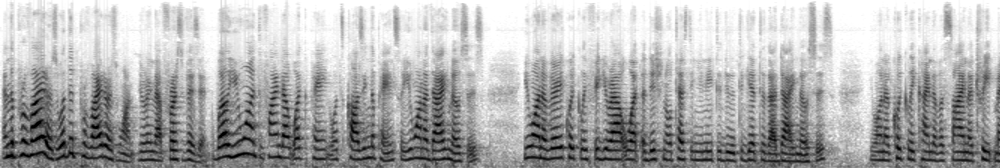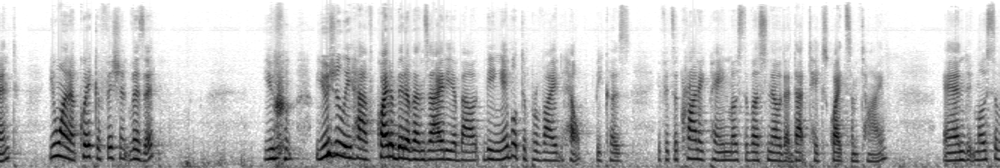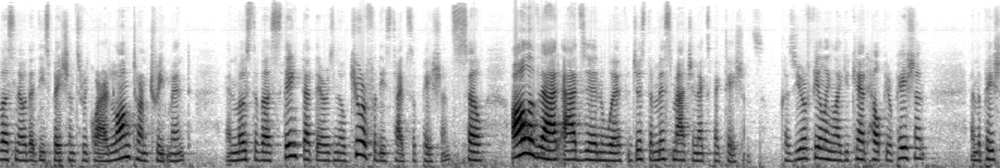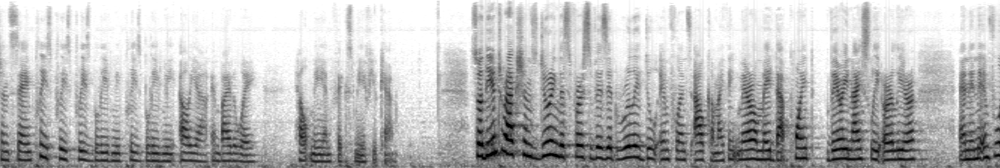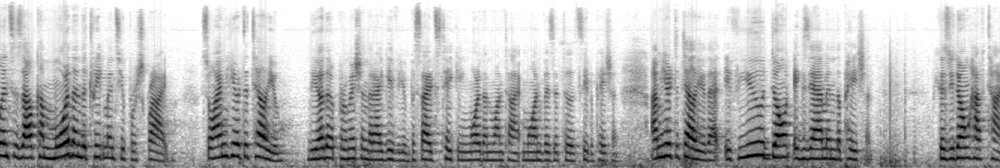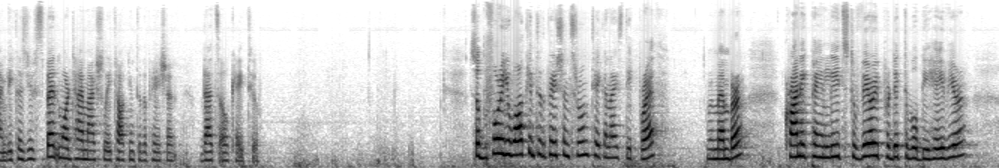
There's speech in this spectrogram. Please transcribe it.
And the providers, what did providers want during that first visit? Well, you want to find out what pain, what's causing the pain, so you want a diagnosis. You want to very quickly figure out what additional testing you need to do to get to that diagnosis. You want to quickly kind of assign a treatment. You want a quick, efficient visit. You usually have quite a bit of anxiety about being able to provide help because if it's a chronic pain, most of us know that that takes quite some time. And most of us know that these patients require long term treatment and most of us think that there is no cure for these types of patients. So all of that adds in with just a mismatch in expectations because you're feeling like you can't help your patient and the patient's saying, please, please, please believe me, please believe me. Oh, yeah, and by the way, help me and fix me if you can. So the interactions during this first visit really do influence outcome. I think Meryl made that point very nicely earlier. And it influences outcome more than the treatments you prescribe. So I'm here to tell you the other permission that I give you, besides taking more than one time, one visit to see the patient, I'm here to tell you that if you don't examine the patient, because you don't have time, because you've spent more time actually talking to the patient, that's okay too. So before you walk into the patient's room, take a nice deep breath. Remember, chronic pain leads to very predictable behavior.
